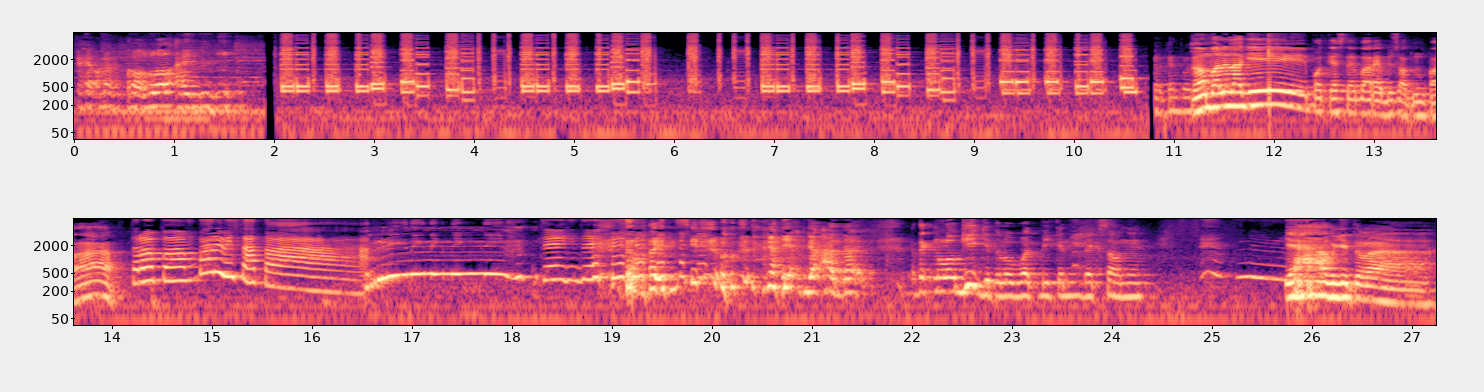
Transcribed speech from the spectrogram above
Kayak orang tolol anjing. Kembali lagi podcast Tepar episode 4. Teropong pariwisata. Ring ning ning ning ning. Jeng jeng. ngapain sih kayak nggak ada teknologi gitu loh buat bikin back soundnya Ya begitulah.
